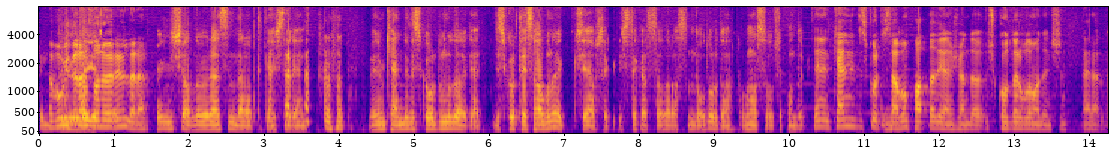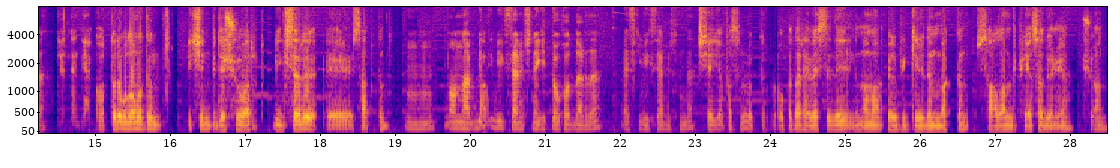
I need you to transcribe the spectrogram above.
Ya bu videodan sonra öğrenirler artık. İnşallah öğrensinler artık gençler yani. Benim kendi Discord'umu da yani Discord hesabını şey yapsak istek atsalar aslında olur da o nasıl olacak onu da Senin kendi Discord hesabın patladı yani şu anda şu kodları bulamadığın için herhalde. bilmiyorum. Yani kodları bulamadığım için bir de şu var. Bilgisayarı e, sattım. Hı hı. Onlar bir, bilgisayarın içine gitti o kodlar da. Eski bilgisayarın içinde. Şey yapasım yoktu. O kadar hevesli değildim ama böyle bir girdim baktım. Sağlam bir piyasa dönüyor şu an.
